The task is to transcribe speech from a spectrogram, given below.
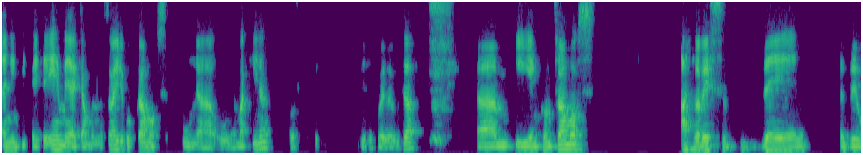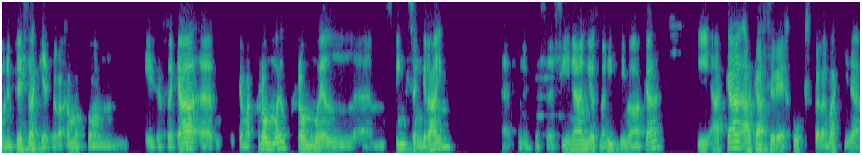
en Inti PTM, acá en Buenos Aires, buscamos una, una máquina que se puede usar um, y encontramos a través de, de, una empresa que trabajamos con ellos acá, se llama Cromwell, Cromwell um, Sphinx and Grime, es una empresa de 100 años marítimo acá, y acá, acá se ve justo la máquina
